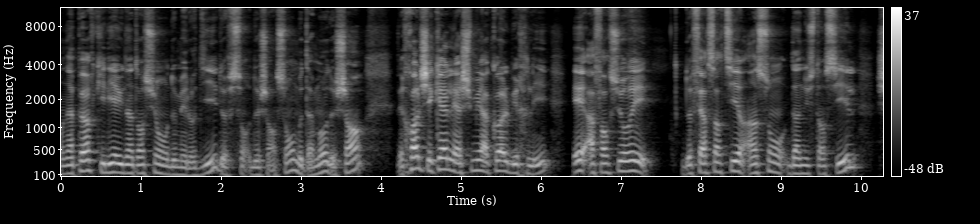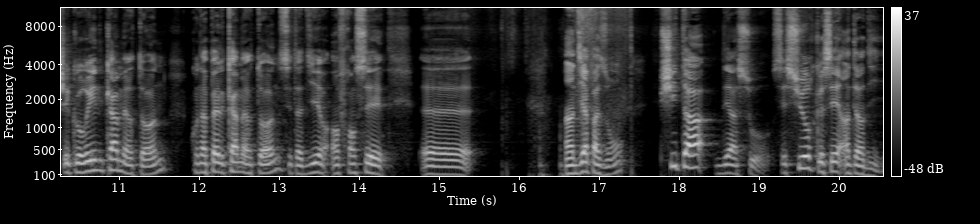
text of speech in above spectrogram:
On a peur qu'il y ait une intention de mélodie, de, de chanson, mot de chant. Et a fortiori de faire sortir un son d'un ustensile. Chez Corinne, Camerton, qu'on appelle Camerton, c'est-à-dire en français euh, un diapason. Pshita de Asur. C'est sûr que c'est interdit.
